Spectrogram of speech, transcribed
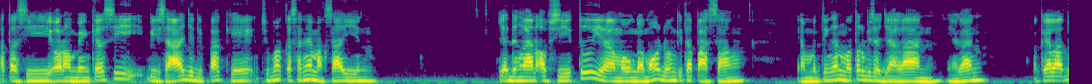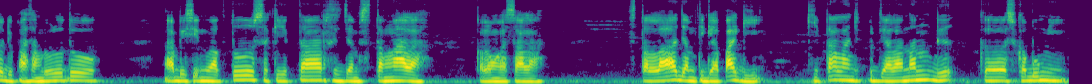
Kata si orang bengkel sih bisa aja dipakai cuma kesannya maksain. Ya dengan opsi itu ya mau nggak mau dong kita pasang. Yang penting kan motor bisa jalan ya kan? Oke lah tuh dipasang dulu tuh. Ngabisin waktu sekitar sejam setengah lah kalau nggak salah. Setelah jam 3 pagi kita lanjut perjalanan de, ke Sukabumi.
